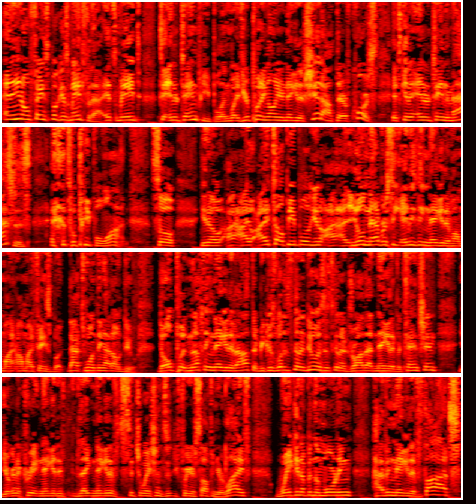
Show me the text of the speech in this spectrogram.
And, you know, Facebook is made for that. It's made to entertain people. And if you're putting all your negative shit out there, of course, it's going to entertain the masses. And that's what people want. So, you know, I, I, I tell people, you know, I, you'll never see anything negative on my, on my Facebook. That's one thing I don't do. Don't put nothing negative out there because what it's going to do is it's going to draw that negative attention. You're going to create negative, like, negative situations for yourself in your life. Waking up in the morning, having negative thoughts,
